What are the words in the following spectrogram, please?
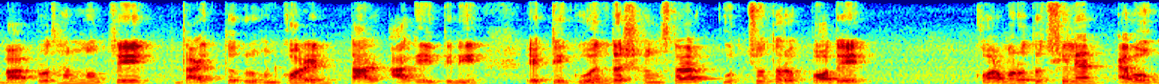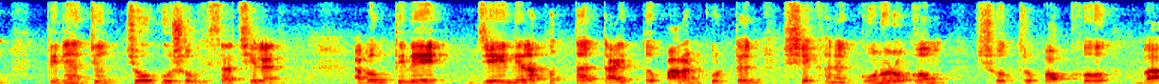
বা প্রধানমন্ত্রী দায়িত্ব গ্রহণ করেন, তার আগেই তিনি একটি গোয়েন্দা সংস্থার উচ্চতর পদে কর্মরত ছিলেন এবং তিনি একজন চৌকুশ অফিসার ছিলেন। এবং তিনি যে নিরাপত্তার দায়িত্ব পালন করতেন, সেখানে কোনো রকম শত্রুপক্ষ বা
